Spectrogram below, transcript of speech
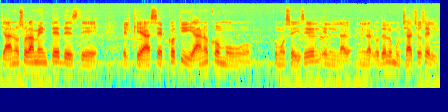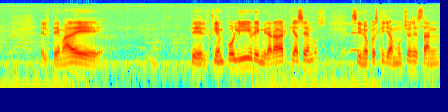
ya no solamente desde el quehacer cotidiano como, como se dice en, el, largo de los muchachos, el, el tema de, del tiempo libre y mirar a ver qué hacemos, sino pues que ya muchos están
